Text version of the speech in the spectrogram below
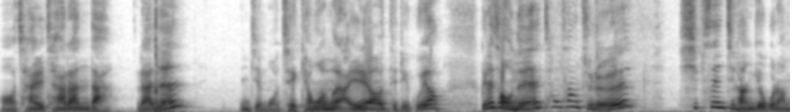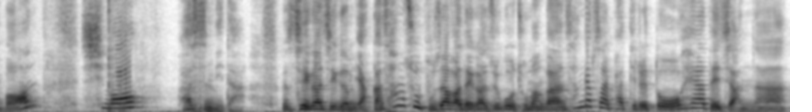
어, 잘 자란다. 라는 이제 뭐 제 경험을 알려드리고요. 그래서 오늘 청상추를 10cm 간격으로 한번 심어 봤습니다. 그래서 제가 지금 약간 상추 부자가 돼가지고 조만간 삼겹살 파티를 또 해야 되지 않나.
